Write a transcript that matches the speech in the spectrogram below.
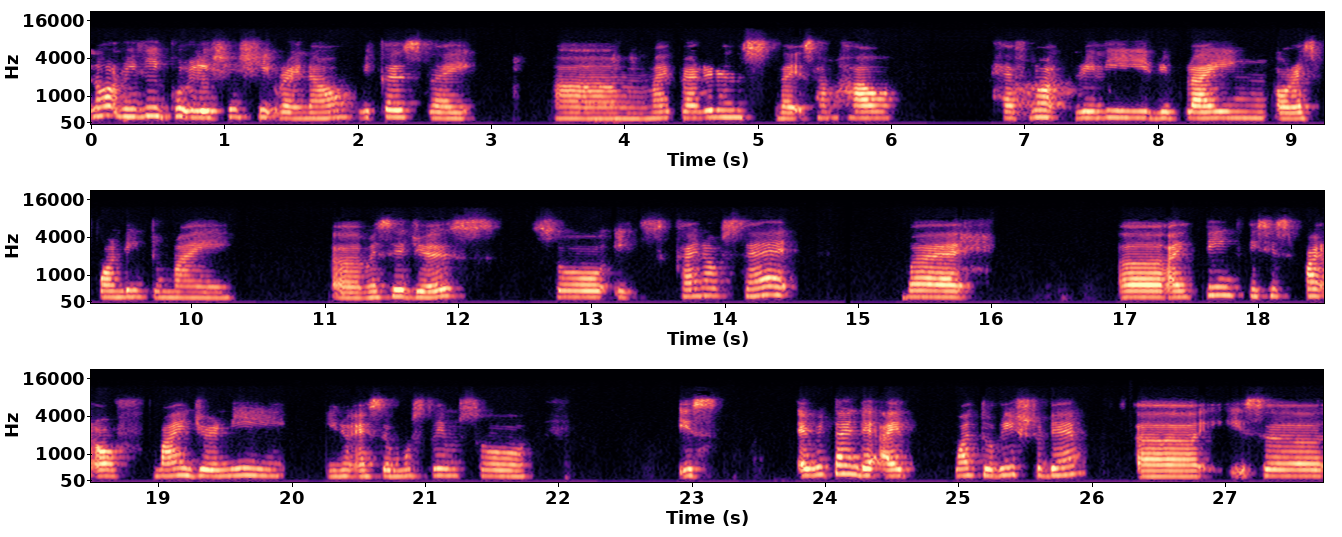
not really good relationship right now because like um my parents like somehow have not really replying or responding to my uh, messages. So it's kind of sad but uh, i think this is part of my journey you know as a muslim. So is every time that i want to reach to them uh it's a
